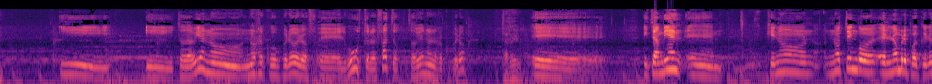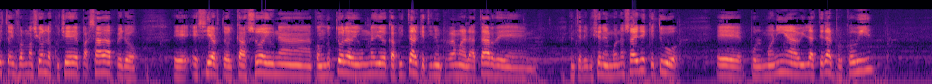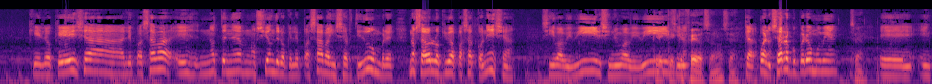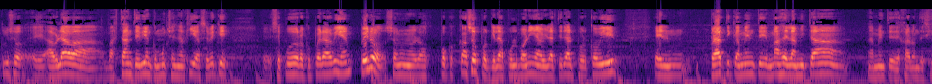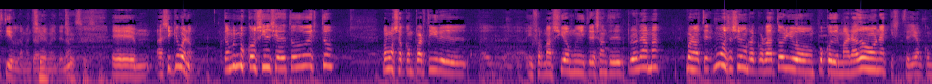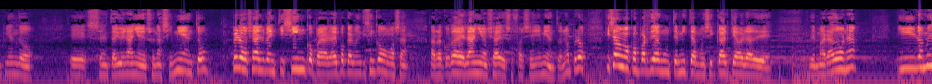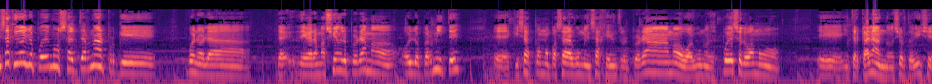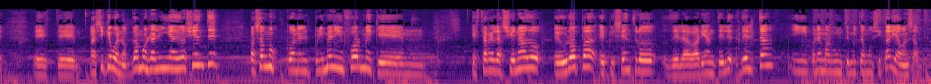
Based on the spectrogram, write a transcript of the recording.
y, y todavía no, no recuperó el, eh, el gusto, el olfato, todavía no lo recuperó. terrible. Eh, y también eh, que no, no tengo el nombre porque esta información la escuché de pasada, pero eh, es cierto el caso. Hay una conductora de un medio de capital que tiene un programa a la tarde en, en televisión en Buenos Aires, que tuvo eh, pulmonía bilateral por COVID, que lo que ella le pasaba es no tener noción de lo que le pasaba, incertidumbre, no saber lo que iba a pasar con ella, si iba a vivir, si no iba a vivir. Qué, si qué no- feo eso, ¿no? Sí. Claro, bueno, se recuperó muy bien, Sí. eh, incluso eh, hablaba bastante bien, con mucha energía, se ve que eh, se pudo recuperar bien, pero son uno de los pocos casos porque la pulmonía bilateral por COVID, en prácticamente más de la mitad, realmente dejaron de existir, lamentablemente, Sí, ¿no? sí, sí, sí. Así que bueno, tomemos conciencia de todo esto. Vamos a compartir el- el- información muy interesante del programa. Bueno, te- vamos a hacer un recordatorio un poco de Maradona, que estarían cumpliendo eh, 61 años de su nacimiento. Pero ya el 25, para la época del 25, vamos a, recordar el año ya de su fallecimiento, ¿no? Pero quizás vamos a compartir algún temita musical que habla de, de Maradona. Y los mensajes de hoy los podemos alternar porque, bueno, la, la diagramación del programa hoy lo permite. Eh, quizás podamos pasar algún mensaje dentro del programa o algunos después, eso lo vamos eh, intercalando, ¿no es cierto, Guille? Este, así que bueno, damos la línea de oyente, pasamos con el primer informe que mm, está relacionado Europa, epicentro de la variante Delta, y ponemos algún temita musical y avanzamos.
